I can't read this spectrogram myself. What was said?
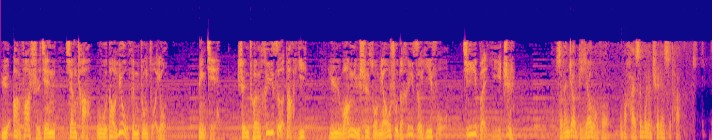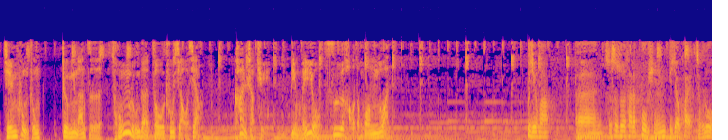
与案发时间相差五到六分钟左右，并且身穿黑色大衣，与王女士所描述的黑色衣服基本一致。只能叫比较吻合，我们还是不能确定是他。监控中。这名男子从容地走出小巷，看上去并没有丝毫的慌乱。不惊慌，呃，只是说他的步频比较快，走路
